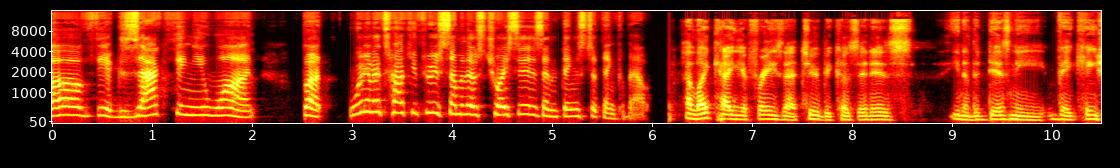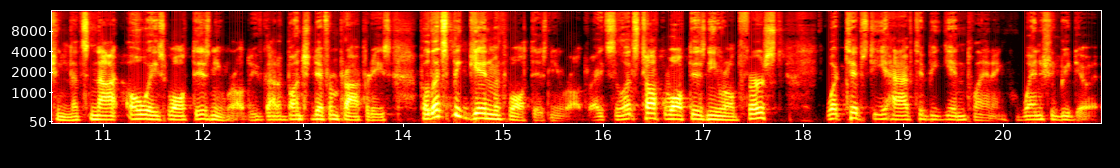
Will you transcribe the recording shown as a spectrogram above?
of the exact thing you want we're going to talk you through some of those choices and things to think about. I like how you phrase that too, because it is, you know, the Disney vacation that's not always Walt Disney World. You've got a bunch of different properties, but let's begin with Walt Disney World, right? So let's talk Walt Disney World first. What tips do you have to begin planning? When should we do it?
